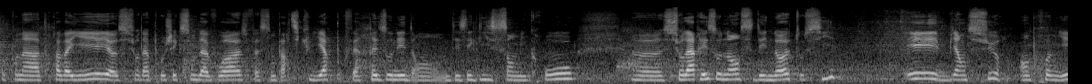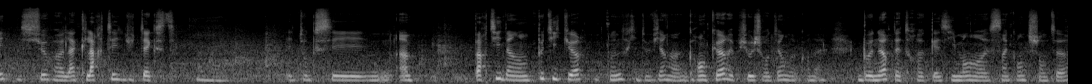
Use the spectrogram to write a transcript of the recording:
Donc on a travaillé sur la projection de la voix de façon particulière pour faire résonner dans des églises sans micro, sur la résonance des notes aussi, et bien sûr en premier sur la clarté du texte. Et donc c'est un partie d'un petit chœur qui devient un grand chœur. Et puis aujourd'hui, on a le bonheur d'être quasiment 50 chanteurs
